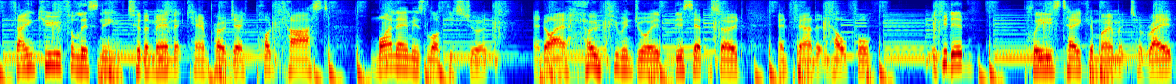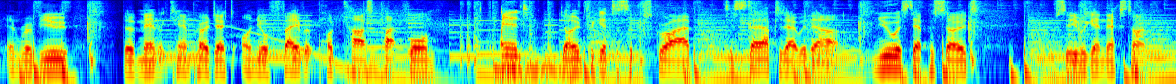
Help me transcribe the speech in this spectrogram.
Thank you for listening to the Man That Can Project podcast. My name is Lachie Stuart, and I hope you enjoyed this episode and found it helpful. If you did, please take a moment to rate and review the Man That Can Project on your favorite podcast platform. And don't forget to subscribe to stay up to date with our newest episodes. We'll see you again next time.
